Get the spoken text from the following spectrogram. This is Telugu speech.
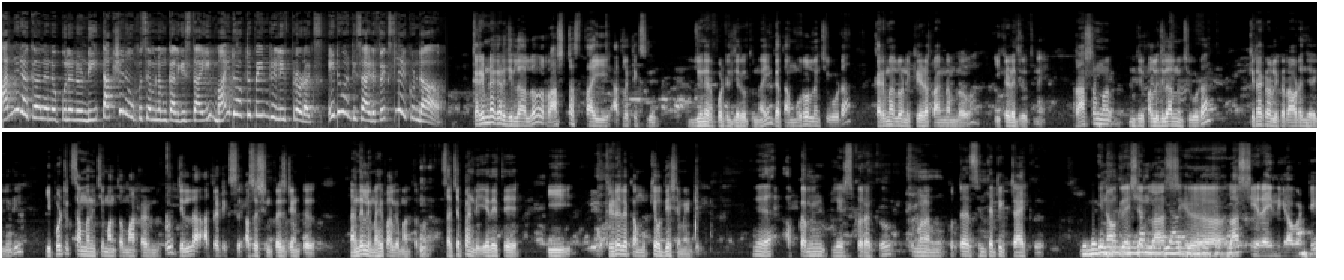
అన్ని రకాల నొప్పుల నుండి తక్షణ ఉపశమనం కలిగిస్తాయి my doctor pain relief products. ఎటువంటి సైడ్ ఎఫెక్ట్స్ లేకుండా. కరీంనగర్ జిల్లాలో రాష్ట్ర స్థాయి అథ్లెటిక్స్ జూనియర్ పోటీలు జరుగుతున్నాయి. గత మూడు రోజుల నుంచి కూడా కరీంనగర్లోని క్రీడా ప్రాంగణంలో ఈ క్రీడ జరుగుతున్నాయి. రాష్ట్రం నుంచి పలు జిల్లాల నుంచి కూడా క్రీడాకారులు ఇక్కడ రావడం జరిగింది. ఈ పోటీకి సంబంధించి మనతో మాట్లాడేందుకు జిల్లా athletics association president Nandelli Mahipal గారు మనతో సార్ చెప్పండి ఏదైతే ఈ క్రీడల యొక్క ముఖ్య ఉద్దేశం ఏంటి? అప్కమింగ్ ప్లేయర్స్ కొరకు మనం కొత్త synthetic track inauguration last last year అయింది కాబట్టి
